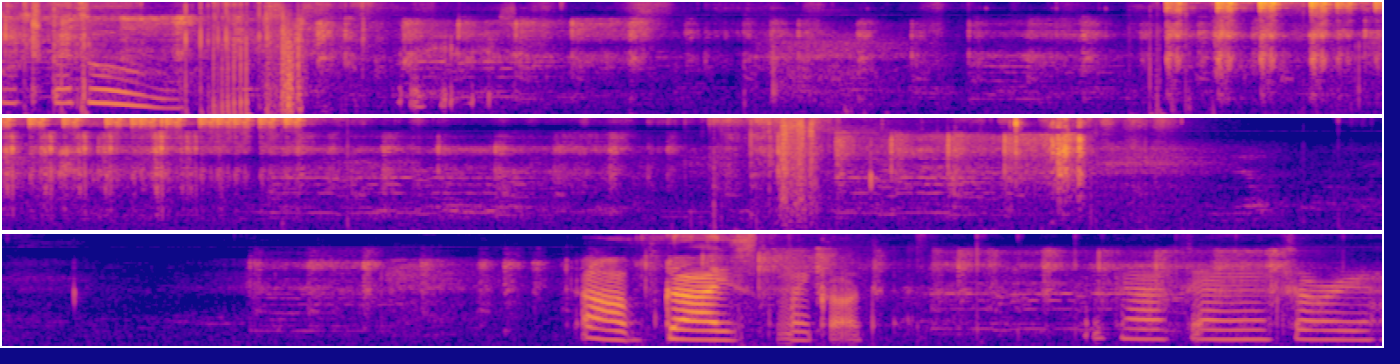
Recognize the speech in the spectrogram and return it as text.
Go to battle. Okay. Oh, guys, oh my god. Reconnecting, sorry.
